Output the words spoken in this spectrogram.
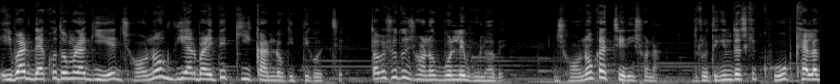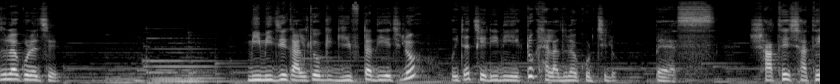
এইবার দেখো তোমরা গিয়ে ঝনক দিয়ার বাড়িতে কি কাণ্ড কীর্তি করছে। তবে শুধু ঝনক বললে ভুল হবে। ঝনক আর চেরি সোনা দ্রুতি কিন্তু আজকে খুব খেলাধুলা করেছে। মিমি যে কালকে ওকে গিফটটা দিয়েছিল, ওইটা চেরি নিয়ে একটু খেলাধুলা করছিল। ব্যাস, সাথে সাথে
